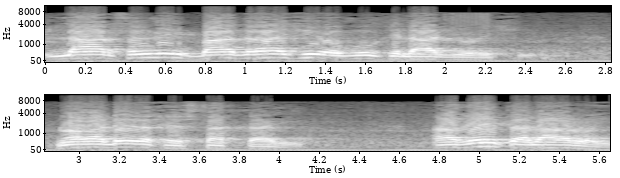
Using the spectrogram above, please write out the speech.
لار څنګه باد راشي او وبو کې لار جوړ شي نو هغه ډېر خسته کوي هغه تلار وایي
